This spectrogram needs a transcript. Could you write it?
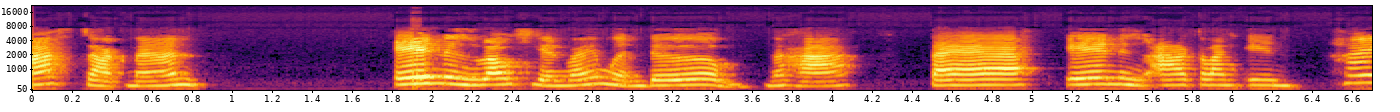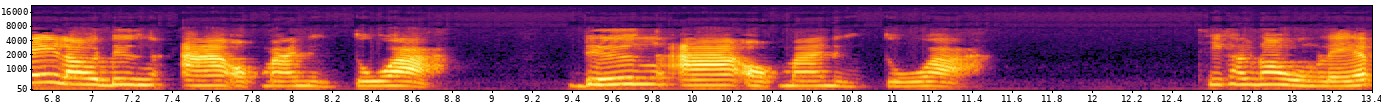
ะ จากนั้น a 1เราเขียนไว้เหมือนเดิมนะคะ แต่ a 1 r กำลัง n ให้เราดึง r ออกมา 1 ตัว ดึง r ออกมา 1 ตัว ที่ข้างนอกวงเล็บ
